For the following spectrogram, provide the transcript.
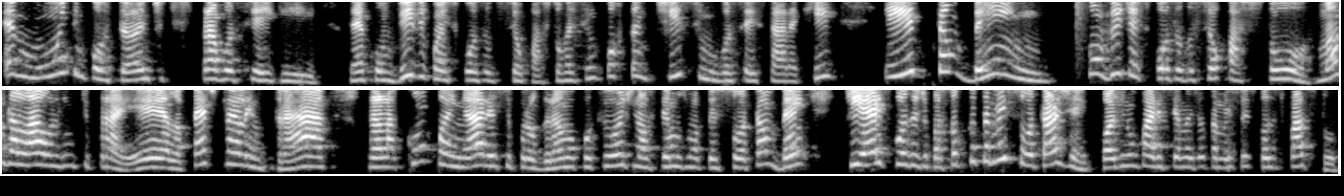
é muito importante para você que né, convive com a esposa do seu pastor, vai ser importantíssimo você estar aqui. E também convide a esposa do seu pastor, manda lá o link para ela, pede para ela entrar, para ela acompanhar esse programa, porque hoje nós temos uma pessoa também que é esposa de pastor, porque eu também sou, tá, gente? Pode não parecer, mas eu também sou esposa de pastor.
